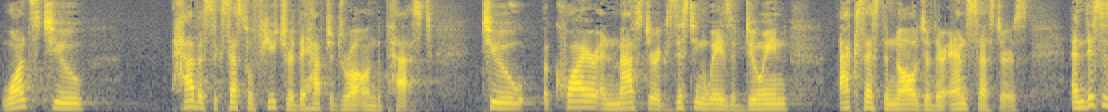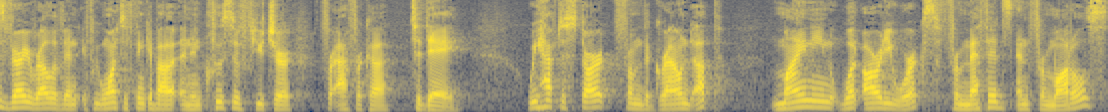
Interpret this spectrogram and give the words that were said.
wants to have a successful future, they have to draw on the past to acquire and master existing ways of doing, access the knowledge of their ancestors. And this is very relevant if we want to think about an inclusive future for Africa today. We have to start from the ground up, mining what already works for methods and for models,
